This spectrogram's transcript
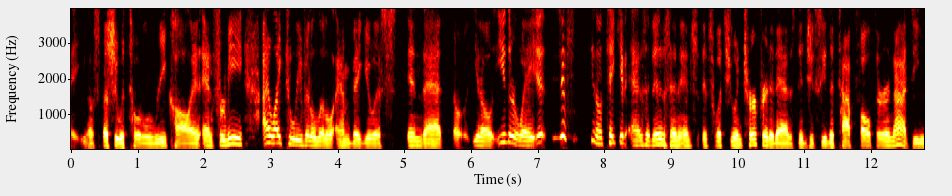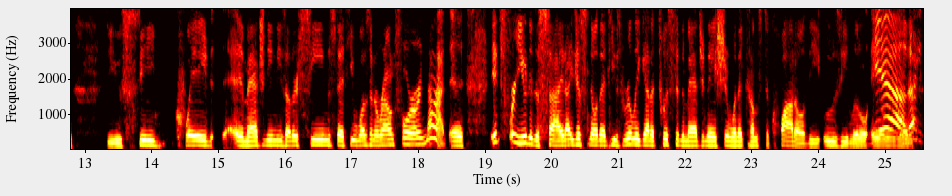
you know, especially with Total Recall, and, and for me, I like to leave it a little ambiguous in that uh, you know either way, it just you know take it as it is, and it's it's what you interpret it as. Did you see the top falter or not? Do you do you see Quaid imagining these other scenes that he wasn't around for or not? Uh, it's for you to decide. I just know that he's really got a twisted imagination when it comes to Kuato, the oozy little yeah, alien. that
